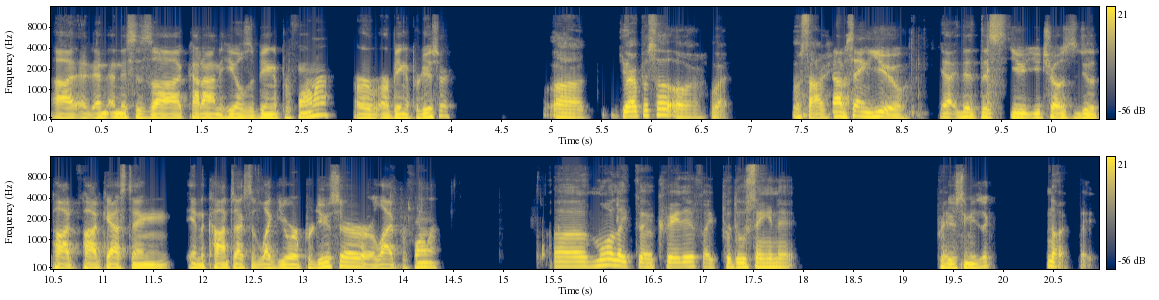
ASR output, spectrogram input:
Uh, and and this is uh, kind of on the heels of being a performer or or being a producer. Uh, your episode or what? I'm sorry. No, I'm saying you. Yeah, this, this you you chose to do the pod podcasting in the context of like you're a producer or a live performer, Uh, more like the creative, like producing in it. producing music. No, like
